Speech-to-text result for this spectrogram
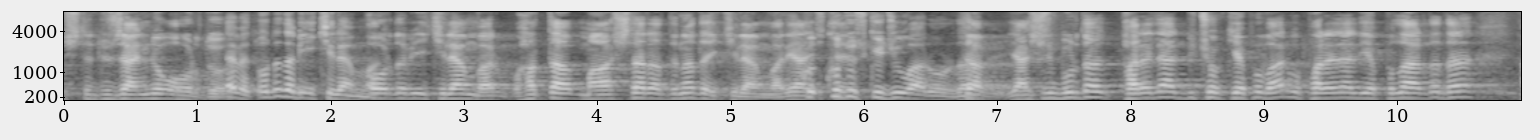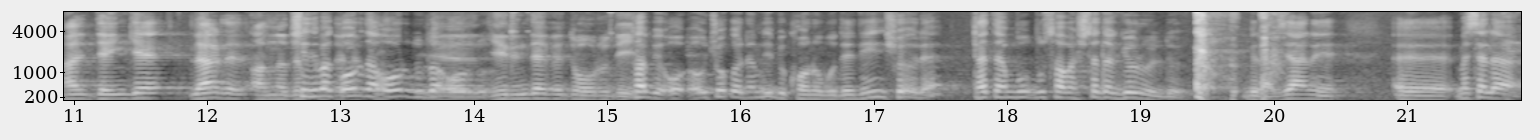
işte düzenli ordu. Evet orada da bir ikilem var. Orada bir ikilem var. Hatta maaşlar adına da ikilem var. Yani işte- Kudüs gücü var orada. Tabii. Yani şimdi burada paralel birçok yapı var. Bu paralel yapılarda da hani dengeler de anladığım Şimdi bak orada orduda- e, ordu- yerinde ve doğru değil. Tabii o, o çok önemli bir konu bu dediğin. Şöyle, zaten bu bu savaşta da görüldü biraz. Yani e, mesela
